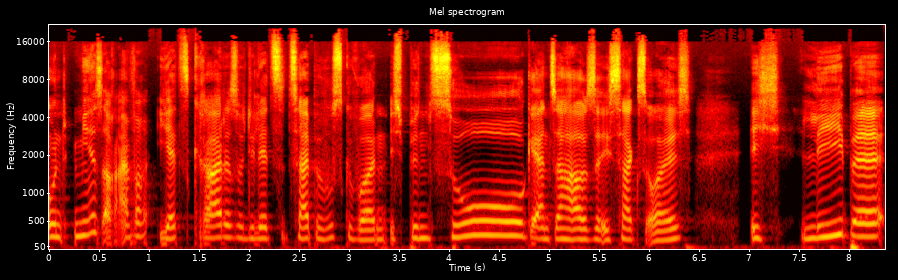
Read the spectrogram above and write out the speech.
und mir ist auch einfach jetzt gerade so die letzte Zeit bewusst geworden, ich bin so gern zu Hause, ich sag's euch. Ich liebe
